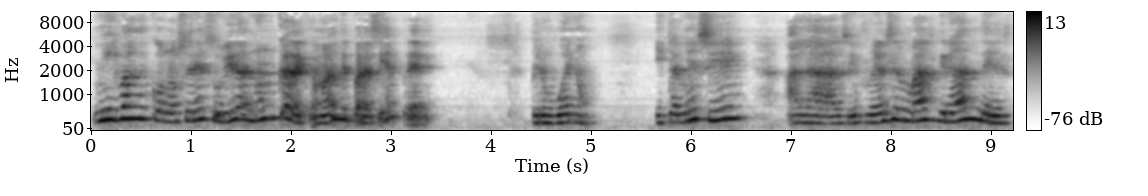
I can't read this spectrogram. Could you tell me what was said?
ni van a conocer en su vida nunca, de jamás, de para siempre. Pero bueno, y también siguen a las influencers más grandes,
